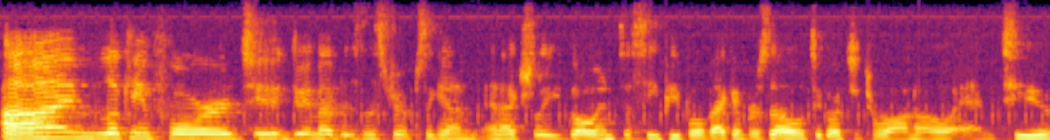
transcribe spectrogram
I'm looking forward to doing my business trips again and actually going to see people back in Brazil, to go to Toronto, and to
